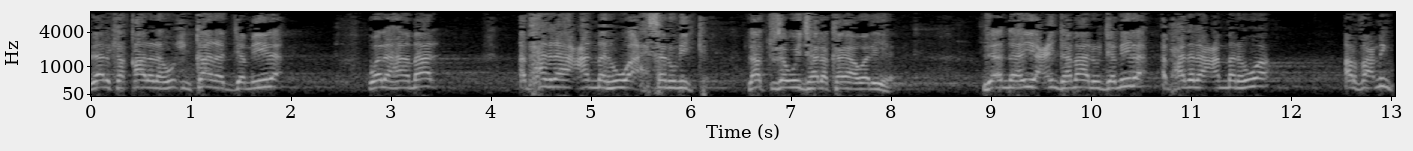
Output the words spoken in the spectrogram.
لذلك قال له إن كانت جميلة ولها مال أبحث لها عن من هو أحسن منك. لا تزوجها لك يا وليها. لأن هي عندها مال جميلة أبحث لها عن من هو أرفع منك.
